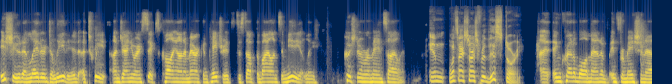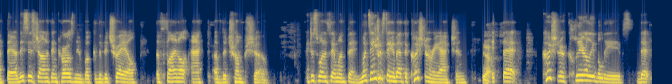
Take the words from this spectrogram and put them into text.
issued and later deleted a tweet on January 6 calling on American patriots to stop the violence immediately, Kushner remained silent. And what's our source for this story? An incredible amount of information out there. This is Jonathan Karl's new book, The Betrayal, the final act of the Trump show. I just want to say one thing. What's interesting sure. about the Kushner reaction yeah. is that Kushner clearly believes that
